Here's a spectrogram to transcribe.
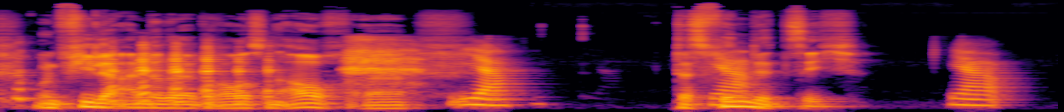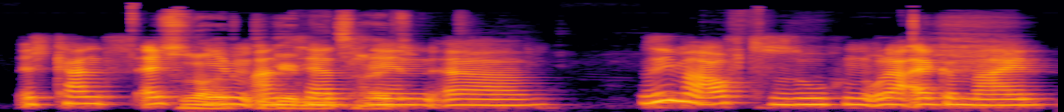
Und viele andere da draußen auch. Äh, Ja, das Ja. findet sich. ja. Ich kann es echt jedem ans Herz legen, äh, sie mal aufzusuchen oder allgemein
